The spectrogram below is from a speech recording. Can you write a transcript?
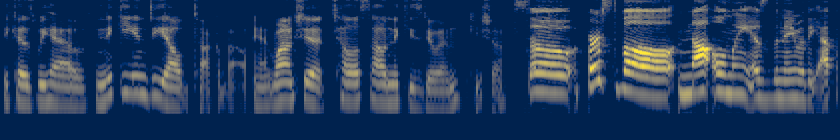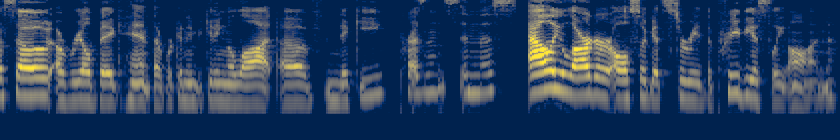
because we have Nikki and DL to talk about. And why don't you tell us how Nikki's doing, Keisha? So, first of all, not only is the name of the episode a real big hint that we're going to be getting a lot of Nikki presence in this. Ali Larter also gets to read the previously on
